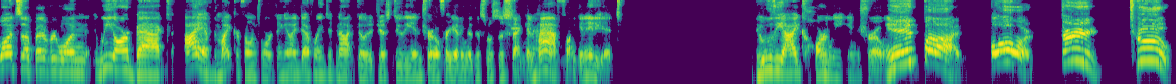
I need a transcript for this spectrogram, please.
What's up, everyone? We are back. I have the microphones working, and I definitely did not go to just do the intro, forgetting that this was the second half, like an idiot. do the iCarly intro in five, four, three, two.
